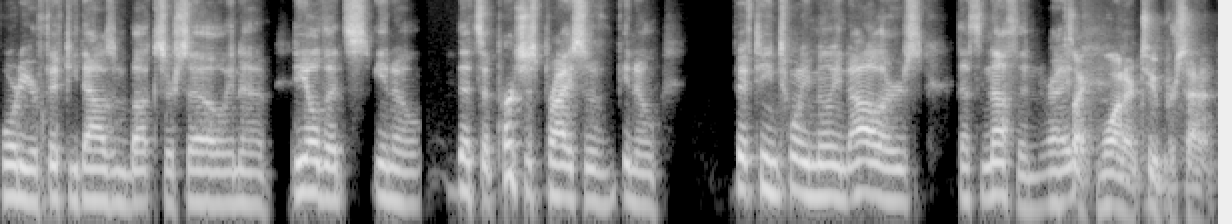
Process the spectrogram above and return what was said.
40 or 50,000 bucks or so in a deal that's, you know, that's a purchase price of, you know, 15, 20 million dollars. That's nothing, right? It's like one or 2%.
